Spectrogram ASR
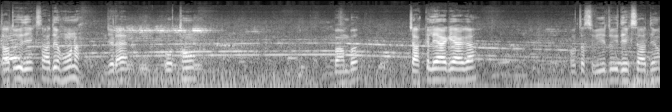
ਤਾਂ ਤੁਸੀਂ ਦੇਖ ਸਕਦੇ ਹੋ ਹੁਣ ਜਿਹੜਾ ਉੱਥੋਂ ਬੰਬ ਚੱਕ ਲਿਆ ਗਿਆ ਹੈਗਾ। ਉਹ ਤਸਵੀਰ ਤੁਸੀਂ ਦੇਖ ਸਕਦੇ ਹੋ।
